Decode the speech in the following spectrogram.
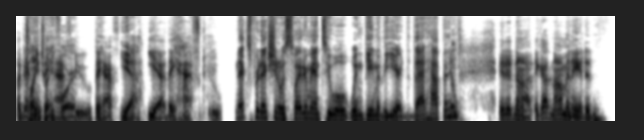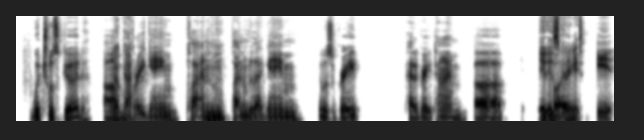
like i think they have 2024. to they have Yeah. yeah they have to Next prediction was Spider Man 2 will win Game of the Year. Did that happen? Nope. it did not it got nominated which was good um Okay. great game platinum platinum to that game it was a great had a great time uh It is great. It,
